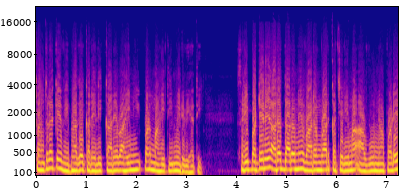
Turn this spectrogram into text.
તંત્ર કે વિભાગે કરેલી કાર્યવાહીની પણ માહિતી મેળવી હતી. શ્રી પટેલે અરજદારોને વારંવાર કચેરીમાં આવવું ન પડે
